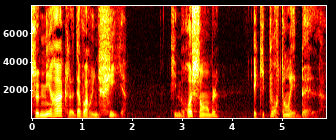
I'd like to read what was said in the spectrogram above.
Ce miracle d'avoir une fille qui me ressemble et qui pourtant est belle.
